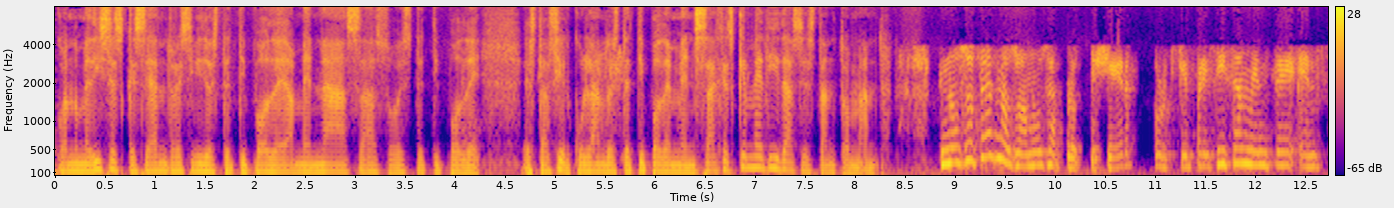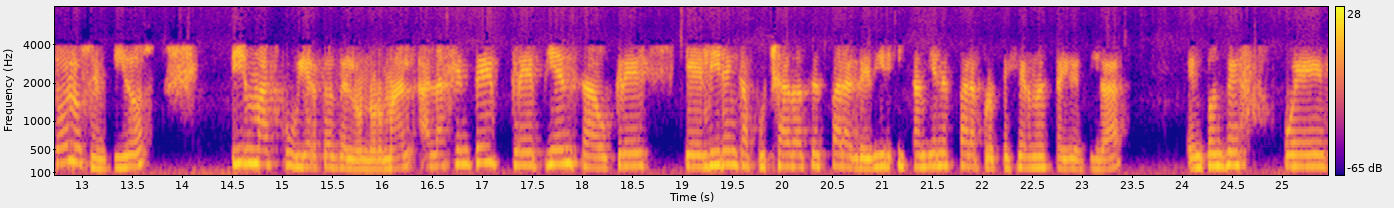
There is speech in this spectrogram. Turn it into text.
cuando me dices que se han recibido este tipo de amenazas o este tipo de está circulando este tipo de mensajes? ¿Qué medidas se están tomando? Nosotras nos vamos a proteger porque precisamente en todos los sentidos ir más cubiertas de lo normal, a la gente cree, piensa o cree que el ir encapuchadas es para agredir y también es para proteger nuestra identidad. Entonces, pues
